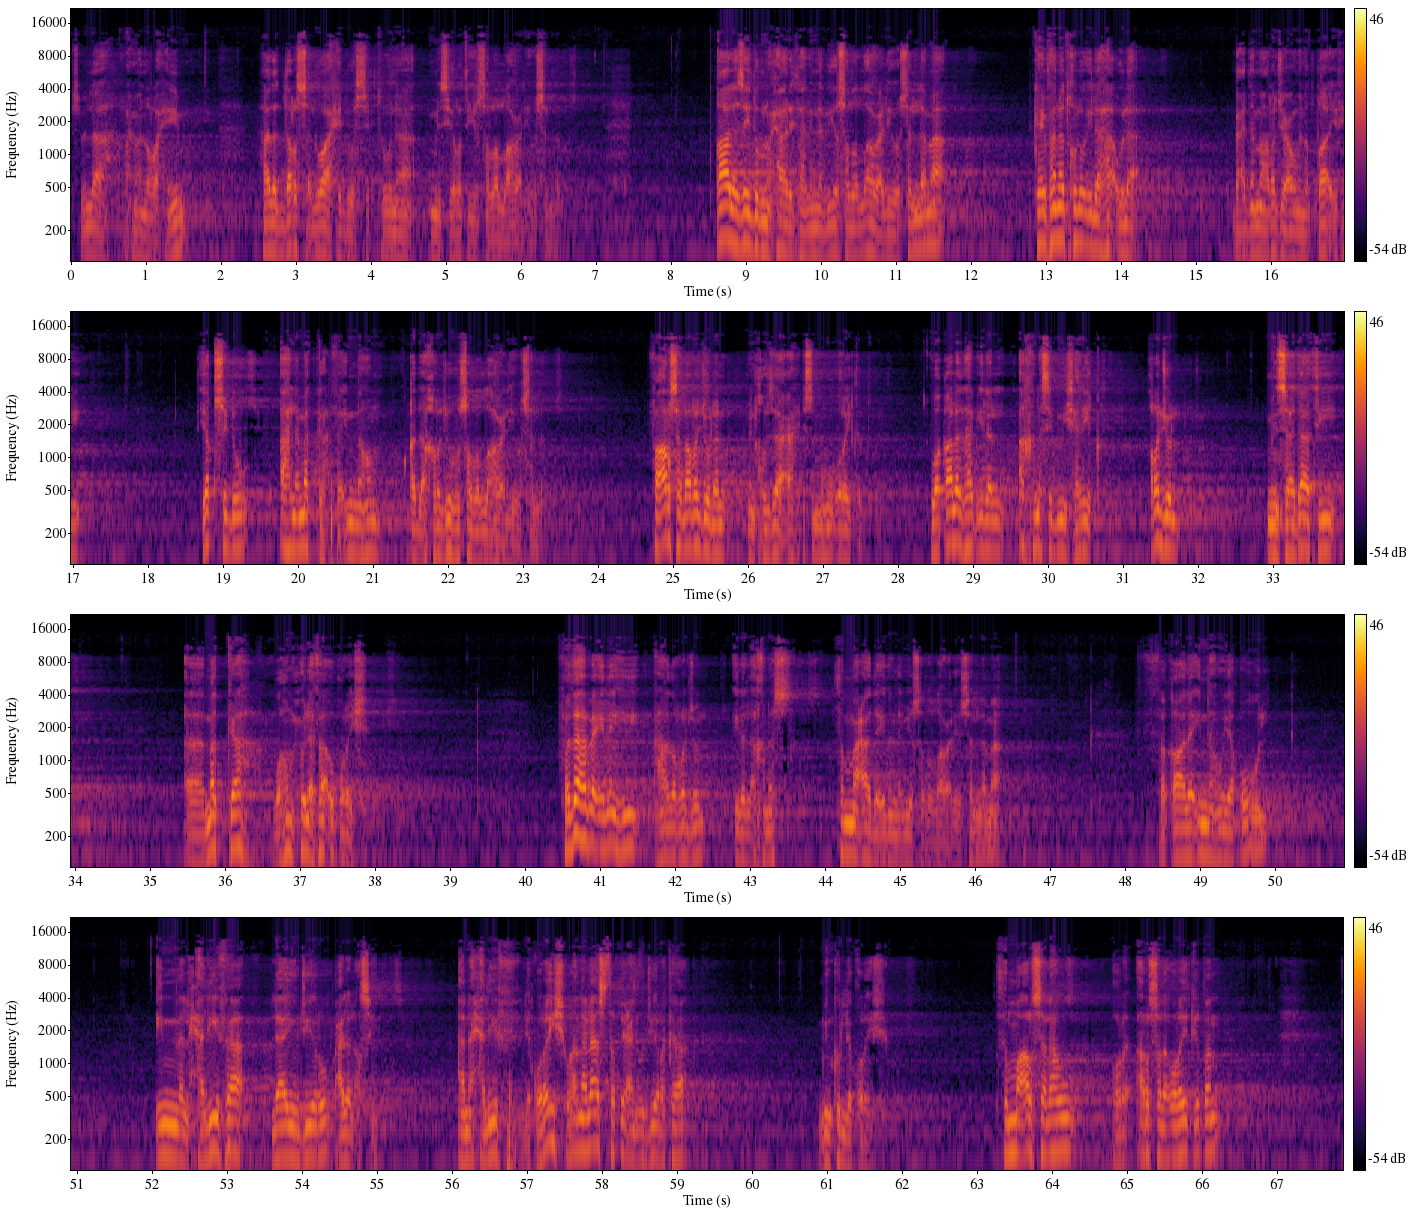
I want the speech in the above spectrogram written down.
بسم الله الرحمن الرحيم. هذا الدرس الواحد والستون من سيرته صلى الله عليه وسلم. قال زيد بن حارثة للنبي صلى الله عليه وسلم كيف ندخل إلى هؤلاء بعدما رجعوا من الطائف؟ يقصد أهل مكة فإنهم قد أخرجوه صلى الله عليه وسلم. فأرسل رجلا من خزاعة اسمه أريقط. وقال اذهب إلى الأخنس بن شريق رجل من سادات آه، مكة وهم حلفاء قريش. فذهب إليه هذا الرجل إلى الأخنس ثم عاد إلى النبي صلى الله عليه وسلم فقال إنه يقول إن الحليف لا يجير على الأصيل. أنا حليف لقريش وأنا لا أستطيع أن أجيرك من كل قريش. ثم أرسله أرسل أريقطا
